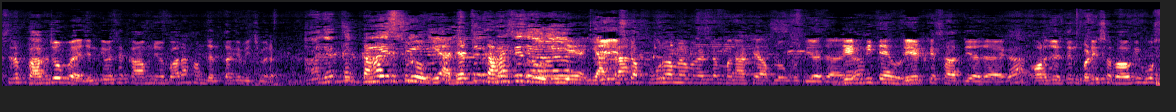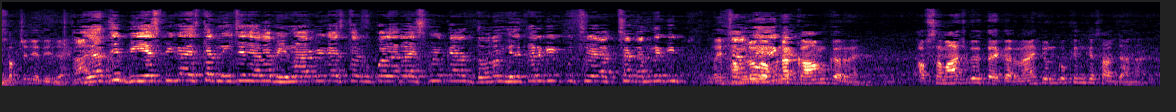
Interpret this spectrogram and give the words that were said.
सिर्फ़ कागजों पर है जिनकी वजह से काम नहीं हो पा रहा हम जनता के बीच में रखें कहाँ से शुरू होगी? आज़ाद जी कहाँ से शुरू होगी ये इसका पूरा मेमोरेंडम बना के आप लोगों को दिया जाएगा। डेट भी तय होगी डेट के साथ दिया जाएगा। और जिस दिन बड़ी सभा होगी वो सब चीज़ें दी जाएँगी। आज़ाद जी बीएसपी का स्तर नीचे जा रहा है भीम आर्मी का स्तर ऊपर जा रहा है। इसमें क्या दोनों मिलकर के कुछ अच्छा करने की हम लोग अपना काम कर रहे हैं। अब समाज को तय करना है कि उनको किन के साथ जाना है।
